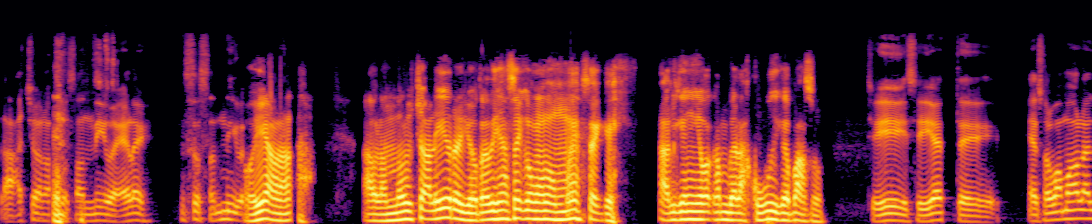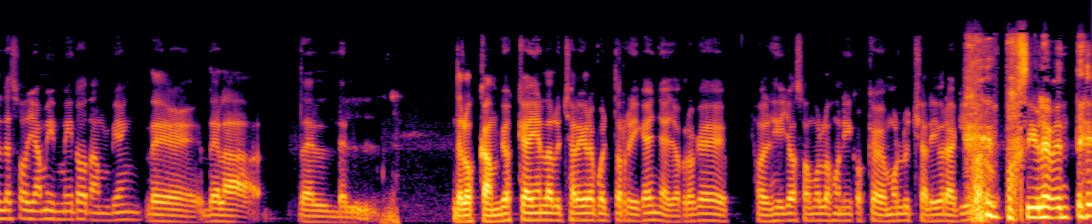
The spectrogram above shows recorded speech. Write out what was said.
Nacho, no, esos son niveles. Esos son niveles. oye, habla- hablando de lucha libre, yo te dije hace como dos meses que alguien iba a cambiar la escudo y qué pasó. Sí, sí, este, eso vamos a hablar de eso ya mismito también, de, de la, del, del, de los cambios que hay en la lucha libre puertorriqueña. Yo creo que Jorge y yo somos los únicos que vemos lucha libre aquí, pero, Posiblemente.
